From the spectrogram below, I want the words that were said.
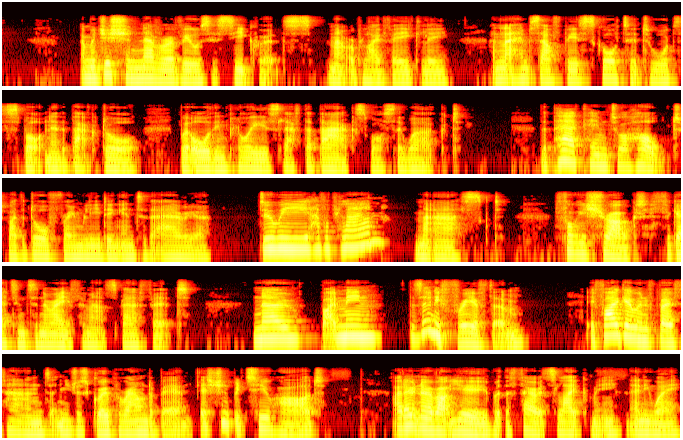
A magician never reveals his secrets, Matt replied vaguely, and let himself be escorted towards the spot near the back door where all the employees left their bags whilst they worked. The pair came to a halt by the doorframe leading into the area. Do we have a plan? Matt asked. Foggy shrugged, forgetting to narrate for Matt's benefit. No, but I mean, there's only three of them. If I go in with both hands and you just grope around a bit, it shouldn't be too hard. I don't know about you, but the ferrets like me, anyway.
